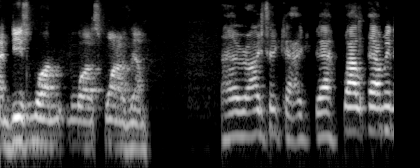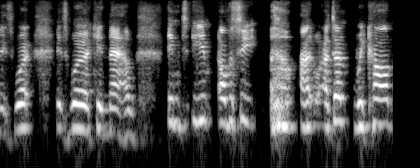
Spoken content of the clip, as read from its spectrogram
And this one was one of them. Oh, right, okay, yeah. Well, I mean, it's work, it's working now. In, you, obviously, I, I don't, we can't,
